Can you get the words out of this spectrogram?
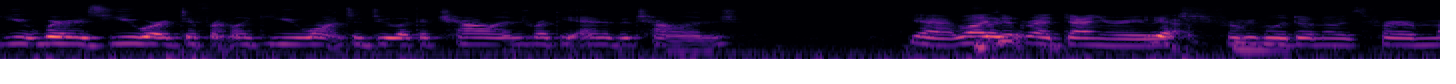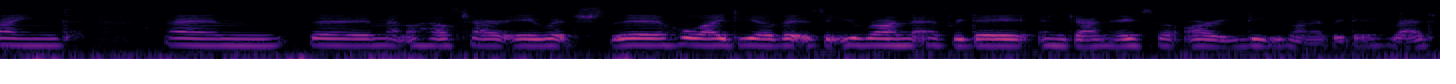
you whereas you are different like you want to do like a challenge where at the end of the challenge Yeah, well, I did Red January, which Yeah. for people who don't know is for Mind, um, the mental health charity. Which the whole idea of it is that you run every day in January, so R E D, you run every day, Red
